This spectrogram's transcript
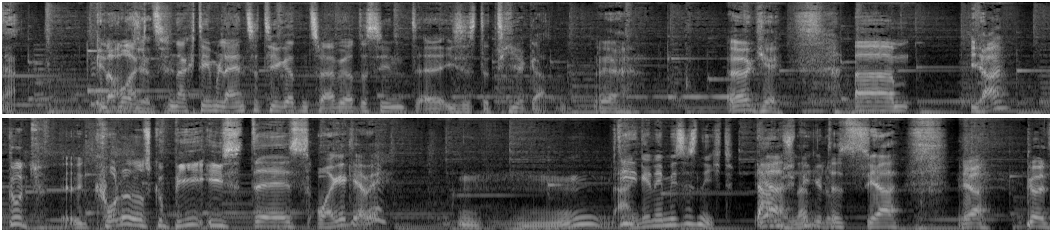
Ja. Genau, was nach, jetzt? Nachdem Leinzer Tiergarten zwei Wörter sind, äh, ist es der Tiergarten. Ja. Okay. Ähm, ja, gut. Kolonoskopie ist das Orgel, glaube ich. Angenehm ist es nicht. Ja, ne, Darmspiegelung. das, ja, ja, gut.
